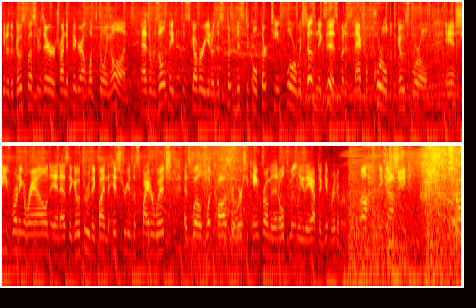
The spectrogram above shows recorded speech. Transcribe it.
you know, the Ghostbusters there are trying to figure out what's going on. As a result, they discover, you know, this th- mystical 13th floor, which doesn't exist, but it's an actual portal to the ghost world. And she's running around, and as they go through, they find the history of the Spider Witch, as well as what caused her, where she came from, and then ultimately they have to get rid of her. Oh, he got me.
